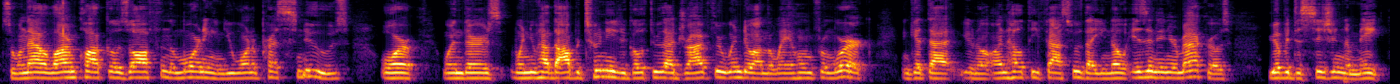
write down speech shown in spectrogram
So when that alarm clock goes off in the morning and you want to press snooze, or when there's when you have the opportunity to go through that drive-through window on the way home from work and get that, you know, unhealthy fast food that you know isn't in your macros, you have a decision to make.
